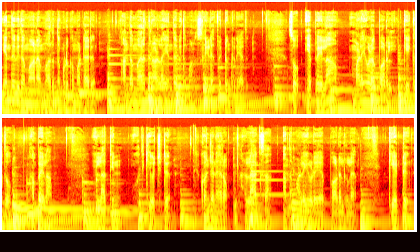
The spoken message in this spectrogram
எந்த விதமான மருந்தும் கொடுக்க மாட்டார். அந்த மருந்துனால எந்த விதமான சைடு எஃபெக்ட்டும் கிடையாது. ஸோ எப்போயெல்லாம் மலையோட பாடல் கேட்குதோ அப்போயெல்லாம் எல்லாத்தையும் ஒதுக்கி வச்சுட்டு கொஞ்ச நேரம் ரிலாக்ஸாக அந்த மலையுடைய பாடல்களை கேட்டு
